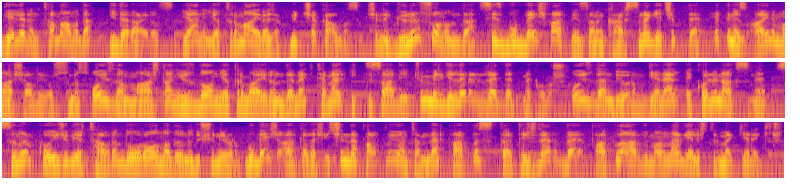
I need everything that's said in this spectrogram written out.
Gelirin tamamı da gidere ayrılsın. Yani yatırıma ayıracak bütçe kalmasın. Şimdi günün sonunda siz bu 5 farklı insanın karşısına geçip de hepiniz aynı maaş alıyorsunuz. O yüzden maaştan %10 yatırım ayırın demek temel iktisadi tüm bilgileri reddetmek olur. O yüzden diyorum genel ekolün aksine sınır koyucu bir tavrın doğru olmadığını düşünüyorum. Bu 5 arkadaş için de farklı yöntemler, farklı stratejiler ve farklı argümanlar geliştirmek gerekir.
